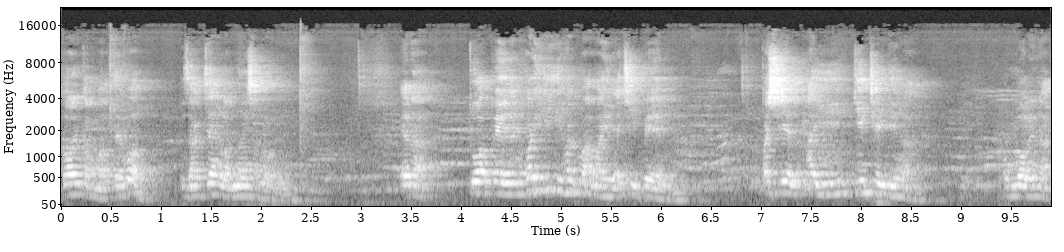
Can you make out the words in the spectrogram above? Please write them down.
ตัวนั้กำมังแต่ว่าจากแจ้งลำนั่งสนองเอ็น่ะตัวเป็นก็ฮิฮอนมาไม่ไอ้จีเป็นประเชียนไอ้กีเทดิงอะองบอลเลยนะ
